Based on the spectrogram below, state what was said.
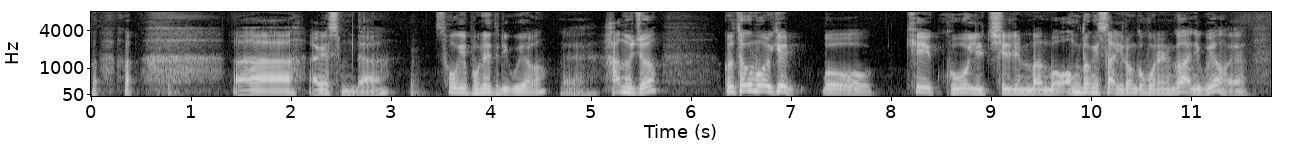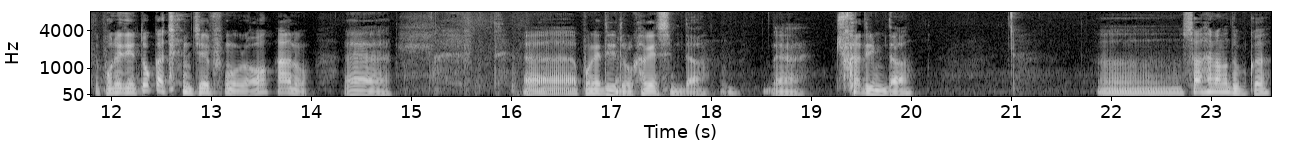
아, 알겠습니다. 소기 보내드리고요. 예, 한우죠. 그렇다고 뭐 이렇게 뭐 K9517님만 뭐 엉덩이 살 이런 거 보내는 거 아니고요. 예, 보내드린 똑같은 제품으로 한우 예, 예, 보내드리도록 하겠습니다. 예. 축하드립니다. 어, 사 하나만 더 볼까요?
